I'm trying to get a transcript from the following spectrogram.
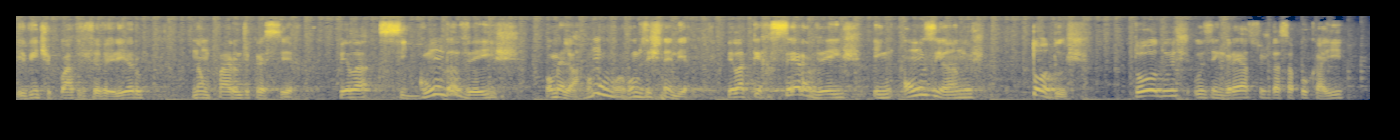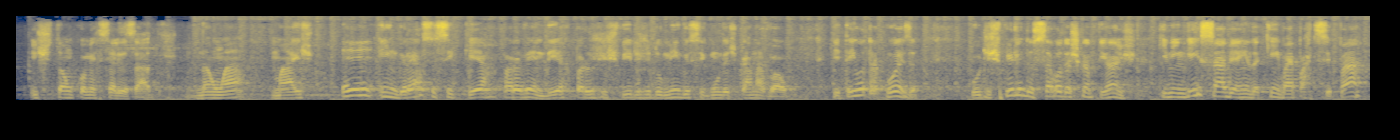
e 24 de fevereiro, não param de crescer. Pela segunda vez, ou melhor, vamos, vamos estender, pela terceira vez em 11 anos, todos, todos os ingressos da Sapucaí estão comercializados. Não há mais um ingresso sequer para vender para os desfiles de domingo e segunda de carnaval. E tem outra coisa: o desfile do Sábado das Campeãs, que ninguém sabe ainda quem vai participar,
